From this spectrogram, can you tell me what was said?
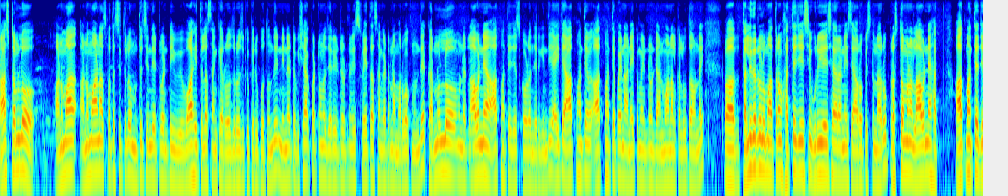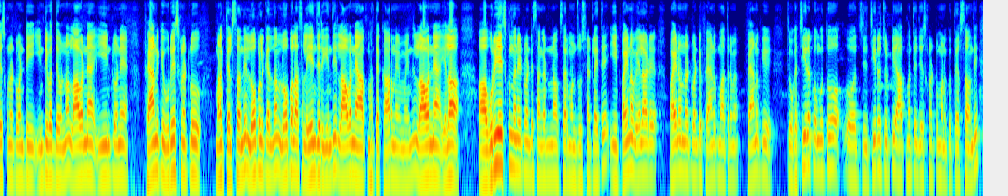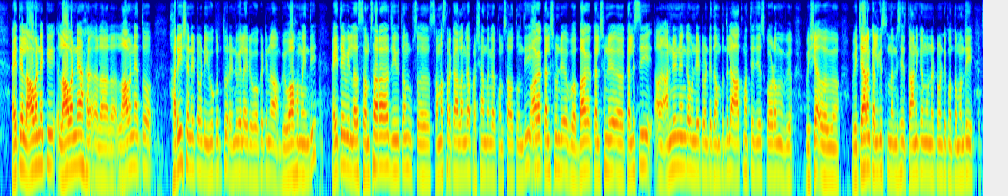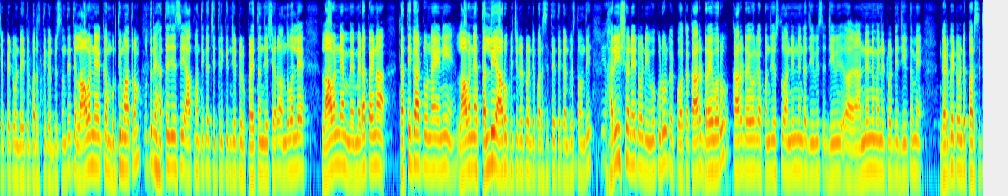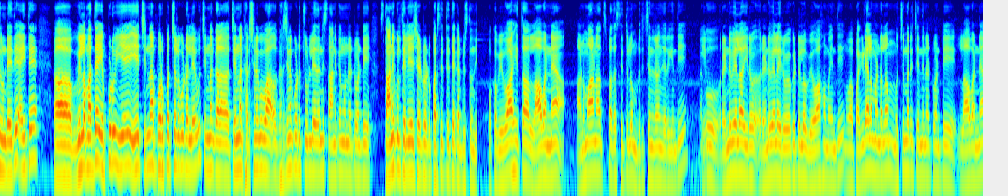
రాష్ట్రంలో అనుమా అనుమానాస్పద స్థితిలో మృతి చెందేటువంటి వివాహితుల సంఖ్య రోజు రోజుకు పెరిగిపోతుంది. నిన్నటి విశాఖపట్నంలో జరిగేటటువంటి శ్వేత సంఘటన మరొక ముందే కర్నూలులో ఉన్న లావణ్య ఆత్మహత్య చేసుకోవడం జరిగింది. అయితే ఆత్మహత్య ఆత్మహత్య పైన అనేకమైనటువంటి అనుమానాలు కలుగుతూ ఉన్నాయి. తల్లిదండ్రులు మాత్రం హత్య చేసి ఉరి చేశారనేసి ఆరోపిస్తున్నారు. ప్రస్తుతం మనం లావణ్య ఆత్మహత్య చేసుకున్నటువంటి ఇంటి వద్దే ఉన్నాం. లావణ్య ఈ ఇంట్లోనే ఫ్యాన్కి ఉరేసుకున్నట్లు మనకు తెలుస్తుంది. లోపలికి వెళ్దాం. లోపల అసలు ఏం జరిగింది? లావణ్య ఆత్మహత్య కారణం ఏమైంది లావణ్య ఎలా ఉరి వేసుకుందనేటువంటి సంఘటన ఒకసారి మనం చూసినట్లయితే ఈ పైన వేలాడే పైన ఉన్నటువంటి ఫ్యాన్కు మాత్రమే ఫ్యాన్కి ఒక చీర కొంగుతో చీర చుట్టి ఆత్మహత్య చేసుకున్నట్టు మనకు తెలుస్తూ ఉంది. అయితే లావణ్యకి లావణ్య లావణ్యతో హరీష్ అనేటువంటి యువకుడితో రెండు వేల ఇరవై ఒకటిన వివాహమైంది. అయితే వీళ్ళ సంసార జీవితం సంవత్సర కాలంగా ప్రశాంతంగా కొనసాగుతుంది. బాగా కలిసి ఉండే బాగా కలిసి ఉండే కలిసి అన్యోన్యంగా ఉండేటువంటి దంపతులే ఆత్మహత్య చేసుకోవడం విష విచారం కలిగిస్తుందనేసి స్థానికంగా ఉన్నటువంటి కొంతమంది చెప్పేటువంటి అయితే పరిస్థితి కనిపిస్తుంది. అయితే లావణ్య యొక్క మృతి మాత్రం కూతురిని హత్య చేసి ఆత్మహత్యగా చిత్రీకరించేటువంటి ప్రయత్నం చేశారు. అందువల్లే లావణ్య మె- కత్తిఘాట్లు ఉన్నాయని లావణ్య తల్లి ఆరోపించినటువంటి పరిస్థితి అయితే కనిపిస్తోంది. హరీష్ అనేటువంటి యువకుడు ఒక- కారు డ్రైవరు కారు డ్రైవర్గా పనిచేస్తూ అన్యోన్యంగా జీవి జీవి అన్యోన్యమైనటువంటి జీవితమే గడిపేటువంటి పరిస్థితి ఉండేది. అయితే వీళ్ళ మధ్య ఎప్పుడు ఏ ఏ చిన్న పొరపచ్చలు కూడా లేవు. చిన్న గ- చిన్న ఘర్షణ ఘర్షణ కూడా చూడలేదని స్థానికంగా ఉన్నటువంటి స్థానికులు తెలియజేసేటువంటి పరిస్థితి అయితే కనిపిస్తుంది. ఒక వివాహిత లావణ్య అనుమానాస్పద స్థితిలో మృతి చెందడం జరిగింది. నాకు రెండు వేల ఇరవై రెండు వేల ఇరవై ఒకటిలో వివాహమైంది పగిడేల మండలం ముచ్చుమరి చెందినటువంటి లావణ్య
